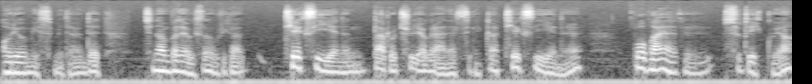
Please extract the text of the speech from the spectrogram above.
어려움이 있습니다. 근데 지난번에 여기서는 우리가 TXEN은 따로 출력을 안 했으니까 TXEN을 뽑아야 될 수도 있고요.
